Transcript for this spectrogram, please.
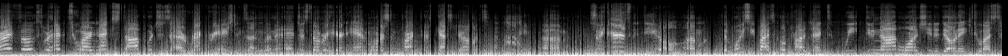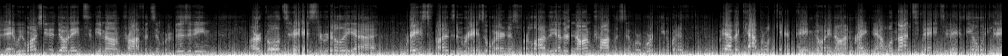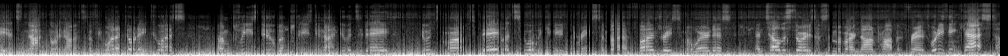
All right, folks, we're headed to our next stop, which is uh, Recreations Unlimited, just over here in Ann Morrison Park. There's Cass Jones. Um, so here's the deal: um, the Boise Bicycle Project. We do not want you to donate to us today. We want you to donate to the nonprofits that we're visiting. Our goal today is to really uh, raise funds and raise awareness for a lot of the other nonprofits that we're working with. We have a capital campaign going on right now. Well, not today. Today's the only day it's not going on. So if you want to donate to us, um, please do, but please do not do it today. Do it tomorrow. Today, let's see what we can do to raise some uh, funds, raise some awareness, and tell the stories of some of our nonprofit friends. What do you think, Cass?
